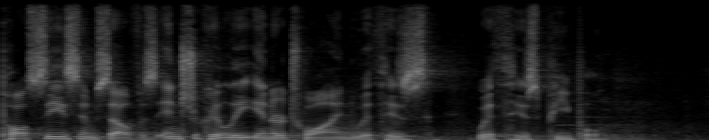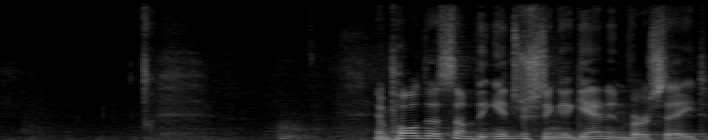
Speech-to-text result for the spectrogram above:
Paul sees himself as intricately intertwined with his, with his people. And Paul does something interesting again in verse 8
